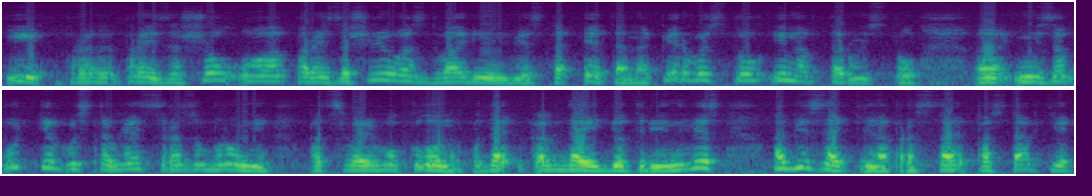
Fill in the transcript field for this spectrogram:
и произошел произошли у вас два реинвеста. Это на первый стол и на второй стол. Э, не забудьте выставлять сразу брони под своего клона. Куда, когда идет реинвест, обязательно поставьте э,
